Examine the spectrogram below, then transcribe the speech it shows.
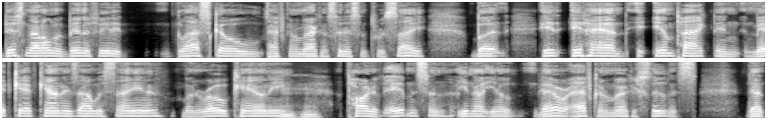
this not only benefited Glasgow African American citizens per se, but it it had impact in Metcalfe County, as I was saying, Monroe County, mm-hmm part of Edmonson. You know, you know, there were African American students that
